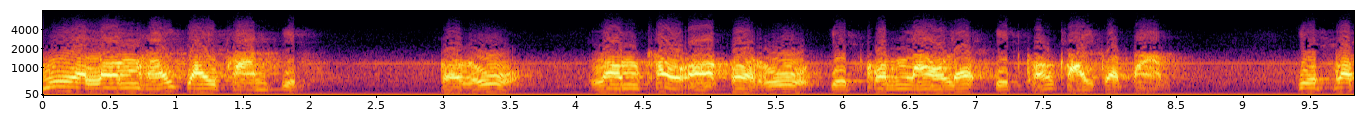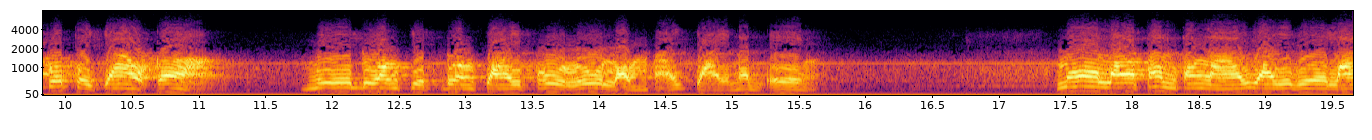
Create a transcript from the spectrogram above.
เมื่อลมหายใจผ่านจิต ก็รู้ลมเข้าออกก็รู้ จิตคนเราและจิตของใครก็ตาม จิตพระพุทธเจ้าก็ มีดวงจิตดวงใจผู้รู้ลมหายใจนั่นเอง แม้เราท่านทั้งหลายในเวลา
